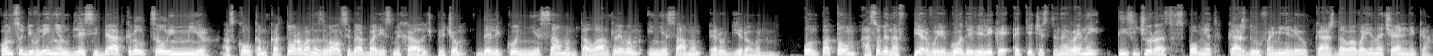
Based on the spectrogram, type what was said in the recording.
он с удивлением для себя открыл целый мир, осколком которого называл себя Борис Михайлович, причем далеко не самым талантливым и не самым эрудированным. Он потом, особенно в первые годы Великой Отечественной войны, тысячу раз вспомнит каждую фамилию каждого военачальника,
